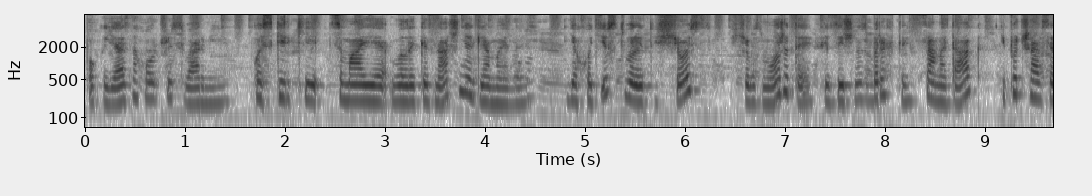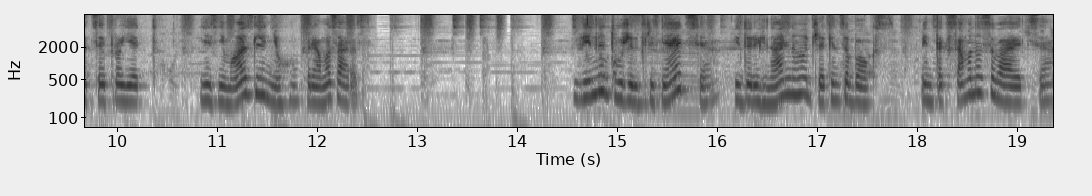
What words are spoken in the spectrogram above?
поки я знаходжусь в армії. Оскільки це має велике значення для мене, я хотів створити щось, що ви зможете фізично зберегти. Саме так і почався цей проєкт. Я знімаюсь для нього прямо зараз. Він не дуже відрізняється від оригінального Jack in the Box. Він так само називається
